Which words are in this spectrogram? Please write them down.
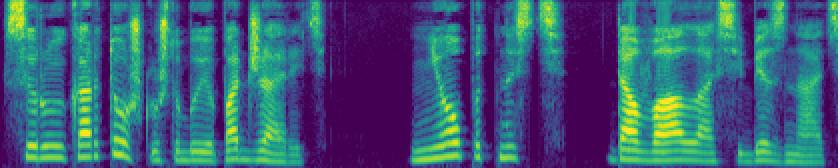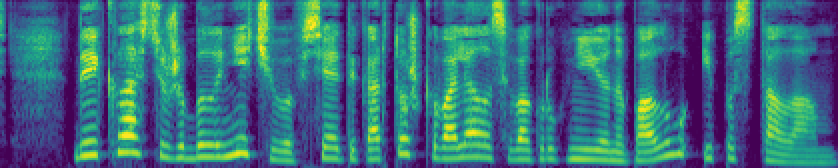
сырую картошку, чтобы ее поджарить. Неопытность давала о себе знать. Да и класть уже было нечего, вся эта картошка валялась вокруг нее на полу и по столам.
